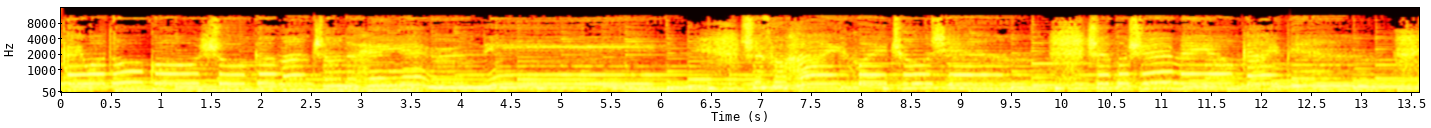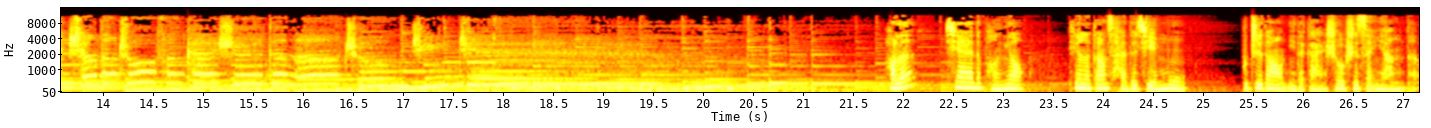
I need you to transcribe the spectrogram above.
陪我度过无数个漫长的黑夜，而你是否还会出现？是不是没有改变？像当初好了，亲爱的朋友，听了刚才的节目，不知道你的感受是怎样的？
